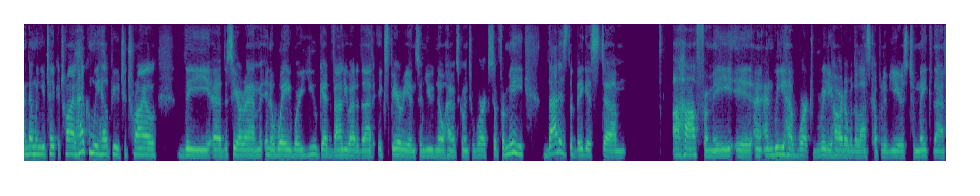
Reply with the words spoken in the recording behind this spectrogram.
And then when you take a trial how can we help you to trial the uh, the CRM in a way where you get value out of that experience and you know how it's going to work. So for me, that is the biggest um, aha for me is, and, and, we have worked really hard over the last couple of years to make that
